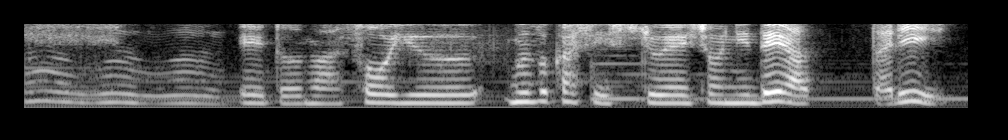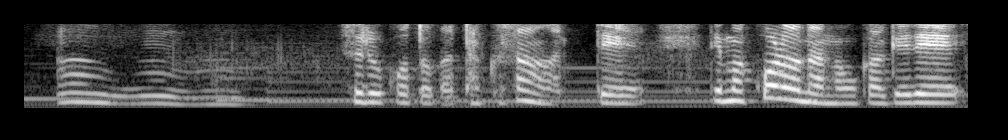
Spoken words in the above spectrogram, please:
うんうんえーとまあ、そういう難しいシチュエーションに出会ったりうん。うんうんうん。することがたくさんあってで、まあ、コロナのおかげで、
